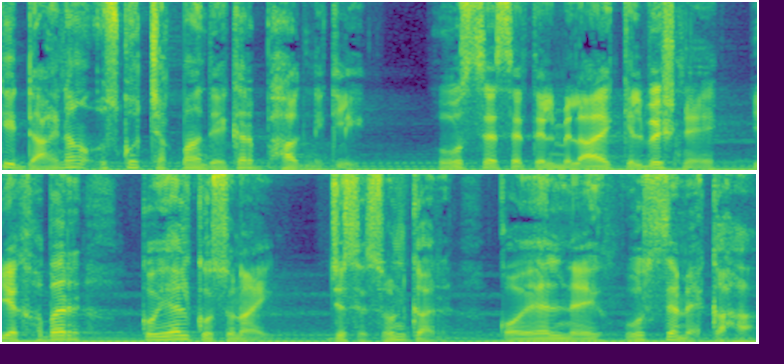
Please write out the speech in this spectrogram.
कि डायना उसको चकमा देकर भाग निकली। गुस्से से तिलमिलाए किलविश ने यह खबर कोयल को सुनाई, जिसे सुनकर कोयल ने गुस्से में कहा,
